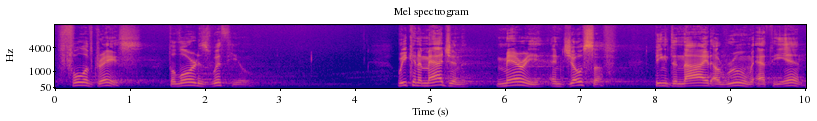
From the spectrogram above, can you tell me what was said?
full of grace, the Lord is with you. We can imagine Mary and Joseph being denied a room at the inn.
